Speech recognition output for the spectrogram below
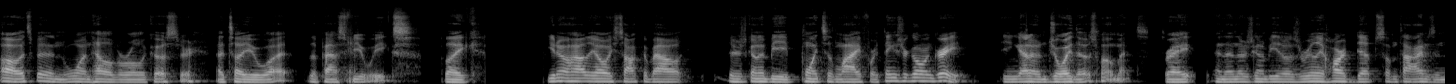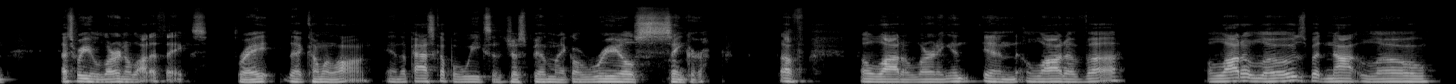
Oh, it's been one hell of a roller coaster. I tell you what, the past Yeah. few weeks. Like, you know how they always talk about there's going to be points in life where things are going great. You got to enjoy those moments, right? And then there's going to be those really hard dips sometimes. And that's where you learn a lot of things, right? That come along. And the past couple weeks have just been like a real sinker of a lot of learning and, and a lot of, uh, a lot of lows, but not low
